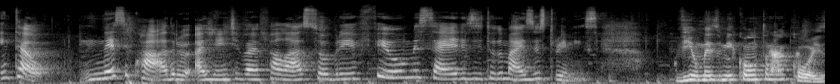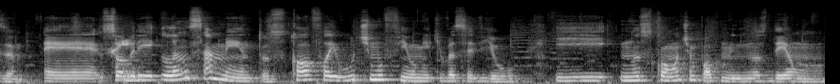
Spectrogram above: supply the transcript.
Então, nesse quadro a gente vai falar sobre filmes, séries e tudo mais de streamings. Viu, mas me conta uma coisa. É, sobre lançamentos. Qual foi o último filme que você viu? E nos conte um pouco, nos dê um.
